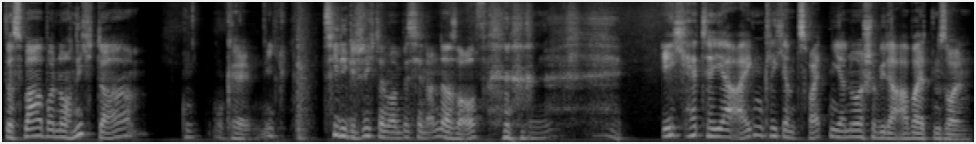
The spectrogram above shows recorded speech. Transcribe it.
das war aber noch nicht da. Okay, ich ziehe die Geschichte mal ein bisschen anders auf. Mhm. Ich hätte ja eigentlich am 2. Januar schon wieder arbeiten sollen.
